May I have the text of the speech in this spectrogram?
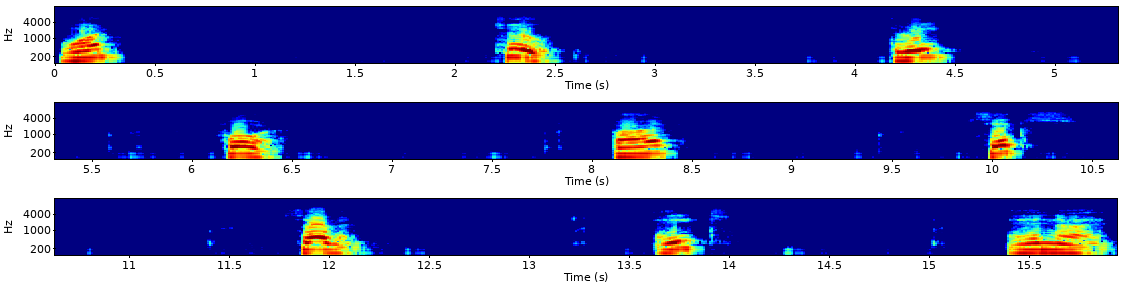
One, two, three, four, five, six, seven, eight, and nine.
